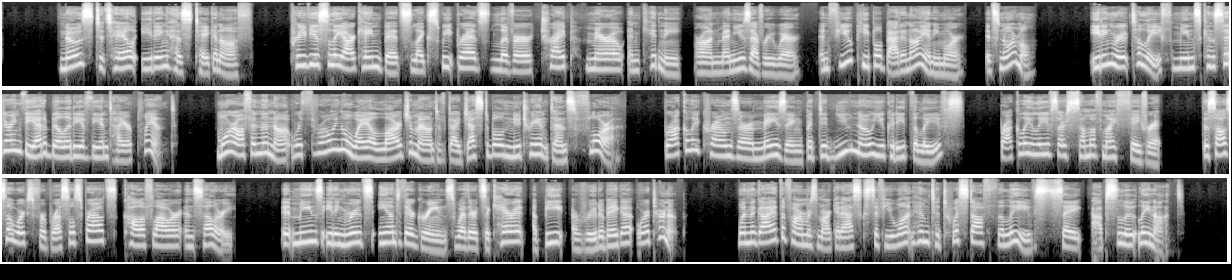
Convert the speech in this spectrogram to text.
Nose to tail eating has taken off. Previously arcane bits like sweetbreads, liver, tripe, marrow, and kidney are on menus everywhere, and few people bat an eye anymore. It's normal. Eating root to leaf means considering the edibility of the entire plant. More often than not, we're throwing away a large amount of digestible, nutrient dense flora. Broccoli crowns are amazing, but did you know you could eat the leaves? Broccoli leaves are some of my favorite. This also works for Brussels sprouts, cauliflower, and celery. It means eating roots and their greens, whether it's a carrot, a beet, a rutabaga, or a turnip. When the guy at the farmer's market asks if you want him to twist off the leaves, say absolutely not.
